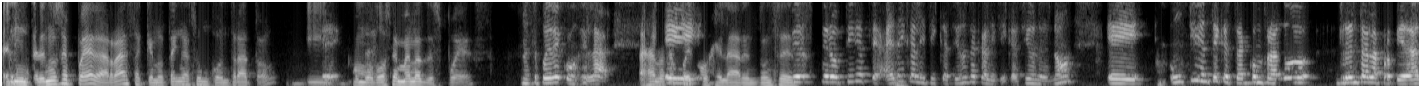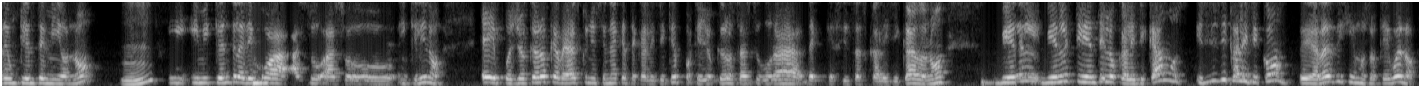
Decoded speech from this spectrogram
el interés no se puede agarrar hasta que no tengas un contrato y como dos semanas después. No se puede congelar. Ajá, no se puede eh, congelar, entonces. Pero, pero, fíjate, hay de calificaciones a calificaciones, ¿no? Eh, un cliente que está comprando renta la propiedad de un cliente mío, ¿no? y, y, mi cliente le dijo a, su, a su inquilino, hey, pues yo quiero que veas con que te califique porque yo quiero estar segura de que sí estás calificado, ¿no? Viene el, viene el cliente y lo calificamos. Y sí, sí calificó. Y ahora le dijimos, ok, bueno,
